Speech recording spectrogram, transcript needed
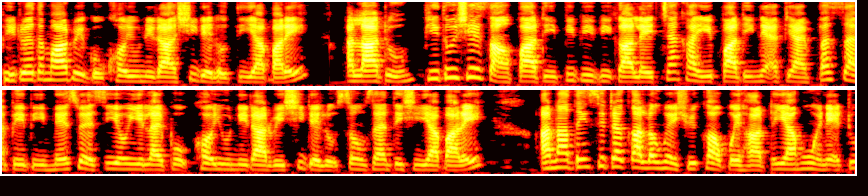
ဗီတွဲသမားတွေကိုခေါ်ယူနေတာရှိတယ်လို့သိရပါတယ်။အလားတူပြည်သူ့ရှေ့ဆောင်ပါတီ PPP ကလည်းကြန့်ခိုင်ရေးပါတီနဲ့အပြိုင်ပတ်စံပေးပြီးမဲဆွယ်စည်းရုံးရေးလိုက်ဖို့ခေါ်ယူနေတာတွေရှိတယ်လို့စုံစမ်းသိရှိရပါတယ်။အာနာသိန်းစစ်တပ်ကလုံးမဲ့ရွေးကောက်ပွဲဟာတရားမဝင်တဲ့အတူ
